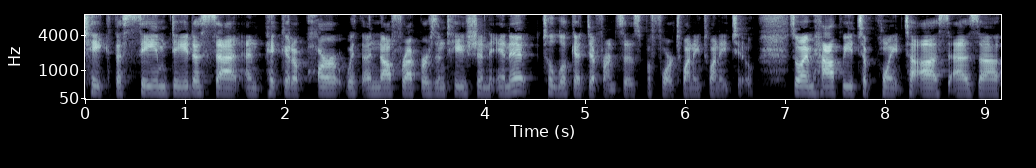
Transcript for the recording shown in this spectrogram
take the same data set and pick it apart with enough representation in it to look at differences before 2022. So I'm happy to point to us as a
